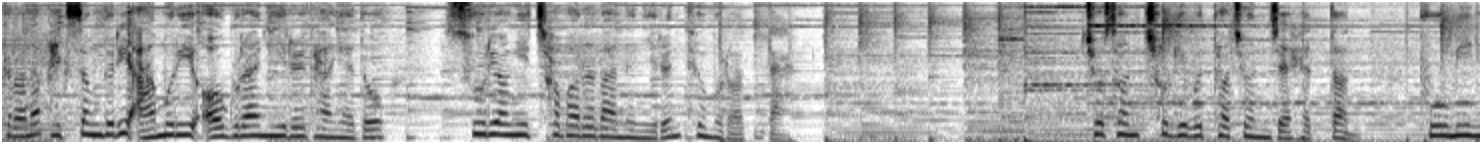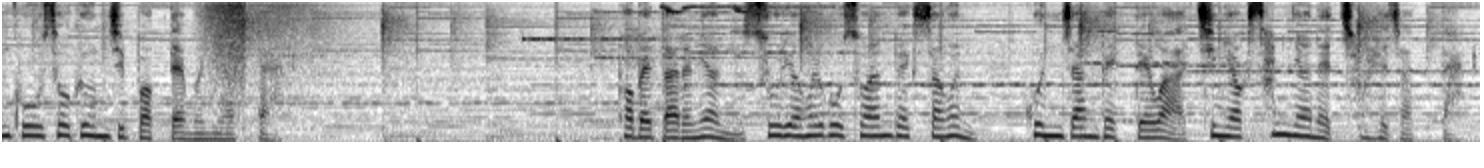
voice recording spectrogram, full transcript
그러나 백성들이 아무리 억울한 일을 당해도 수령이 처벌을 받는 일은 드물었다. 조선 초기부터 존재했던 부민 고소금지법 때문이었다. 법에 따르면 수령을 고소한 백성은 곤장 100대와 징역 3년에 처해졌다.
